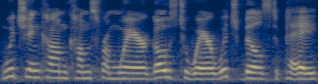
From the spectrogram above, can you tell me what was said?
which income comes from where, goes to where, which bills to pay.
